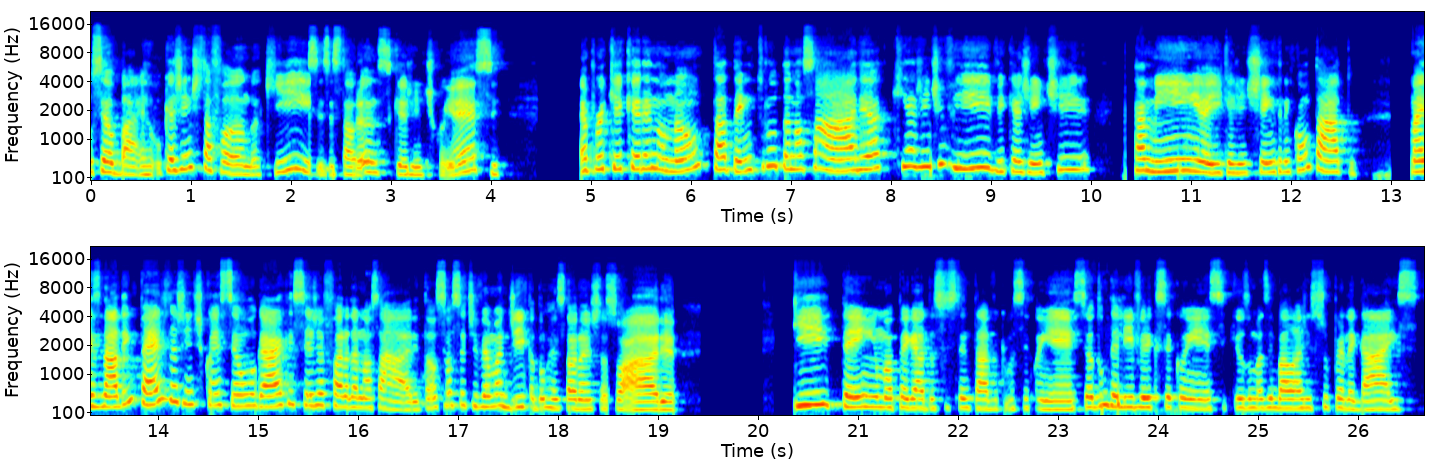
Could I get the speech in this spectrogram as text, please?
o seu bairro. O que a gente está falando aqui, esses restaurantes que a gente conhece, é porque, querendo ou não, está dentro da nossa área que a gente vive, que a gente caminha e que a gente entra em contato. Mas nada impede da gente conhecer um lugar que seja fora da nossa área. Então, se você tiver uma dica de um restaurante da sua área, que tem uma pegada sustentável que você conhece, ou de um delivery que você conhece, que usa umas embalagens super legais,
